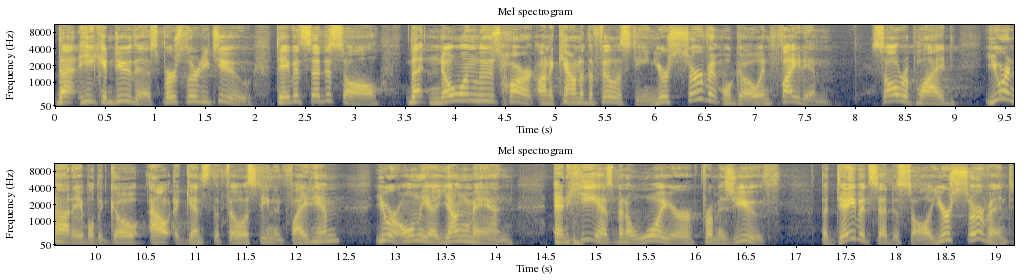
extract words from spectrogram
that he can do this. Verse 32 David said to Saul, Let no one lose heart on account of the Philistine. Your servant will go and fight him. Saul replied, You are not able to go out against the Philistine and fight him. You are only a young man, and he has been a warrior from his youth. But David said to Saul, Your servant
